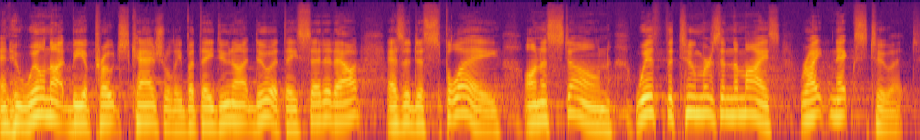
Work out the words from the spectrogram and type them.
and who will not be approached casually, but they do not do it. They set it out as a display on a stone with the tumors and the mice right next to it.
